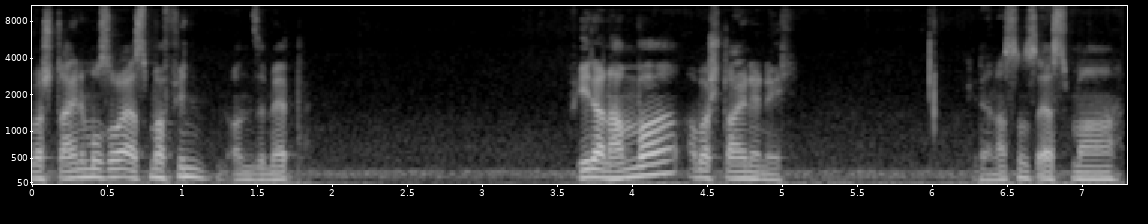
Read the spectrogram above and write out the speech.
Aber Steine muss auch erstmal finden on the map. Federn haben wir, aber Steine nicht. Okay, dann lass uns erstmal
